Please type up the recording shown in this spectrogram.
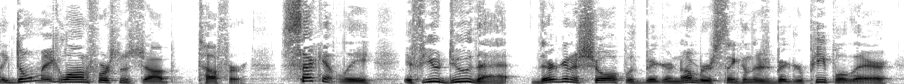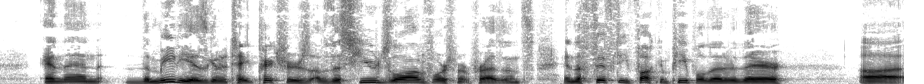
Like, don't make law enforcement's job tougher. Secondly, if you do that, they're going to show up with bigger numbers, thinking there's bigger people there, and then the media is going to take pictures of this huge law enforcement presence and the 50 fucking people that are there uh,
